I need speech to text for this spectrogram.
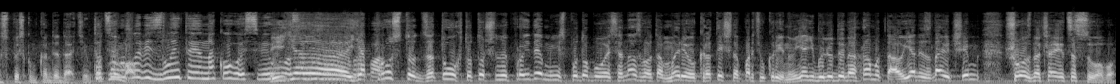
списком кандидатів. То От це не мав. можливість злити на когось свій голос. Я, я просто за того, хто точно не пройде, мені сподобалася назва там Меріократична партія України. Ну, Я ніби людина грамота, але я не знаю, чим що означає це слово.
